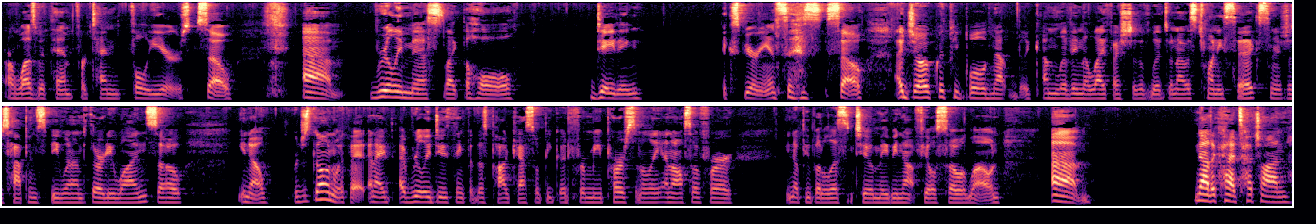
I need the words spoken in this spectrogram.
or was with him for 10 full years. So, um, really missed like the whole dating experiences. So I joke with people not like I'm living the life I should have lived when I was 26 and it just happens to be when I'm 31. So, you know, we're just going with it. And I, I really do think that this podcast will be good for me personally and also for, you know, people to listen to and maybe not feel so alone. Um, now to kind of touch on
